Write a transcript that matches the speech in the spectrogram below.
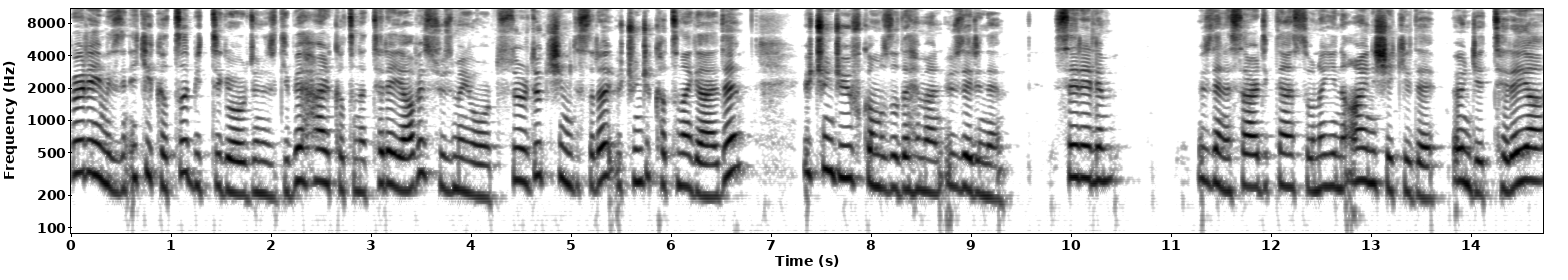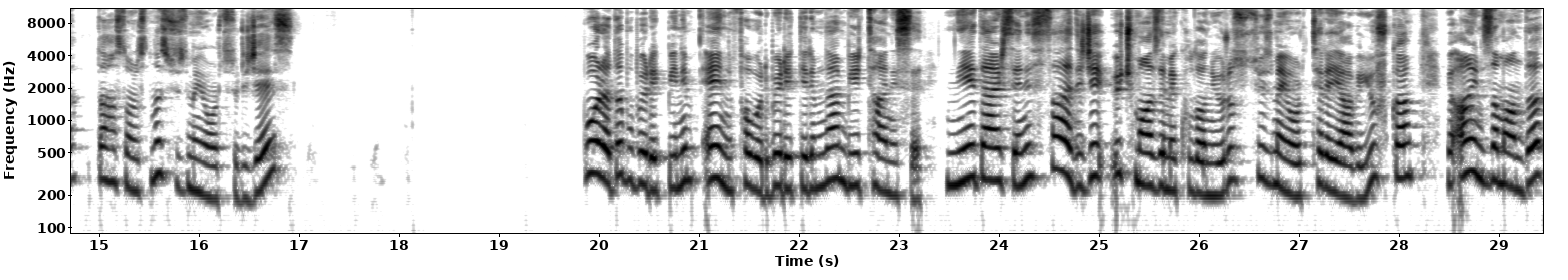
Böreğimizin iki katı bitti gördüğünüz gibi. Her katına tereyağı ve süzme yoğurt sürdük. Şimdi sıra üçüncü katına geldi. Üçüncü yufkamızı da hemen üzerine serelim. Üzerine serdikten sonra yine aynı şekilde önce tereyağı daha sonrasında süzme yoğurt süreceğiz. Bu arada bu börek benim en favori böreklerimden bir tanesi. Niye derseniz sadece 3 malzeme kullanıyoruz. Süzme yoğurt, tereyağı ve yufka. Ve aynı zamanda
